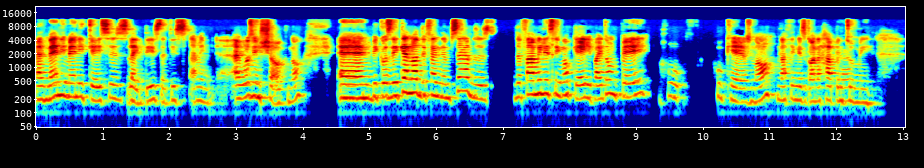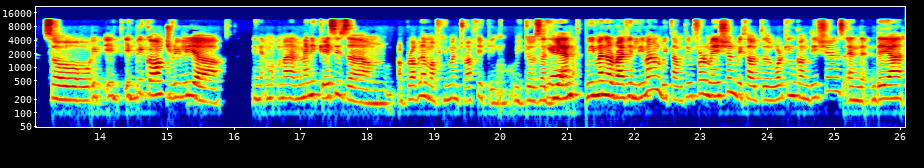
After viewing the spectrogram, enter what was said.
And many, many cases like this, that is, I mean, I was in shock, no? And because they cannot defend themselves, the family is saying, okay, if I don't pay, who who cares, no? Nothing is gonna happen yeah. to me. So it, it, it becomes really a, in many cases um, a problem of human trafficking because at Yeah. the end women arrive in Lebanon without information, without the working conditions, and they are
